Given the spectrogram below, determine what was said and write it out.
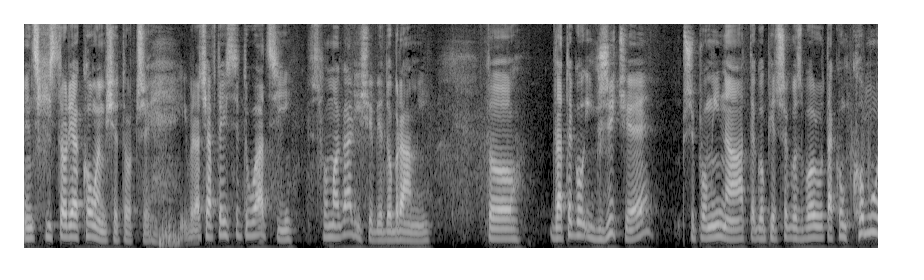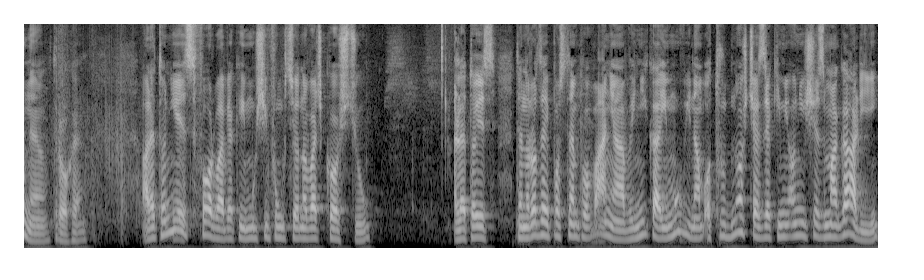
Więc historia kołem się toczy. I bracia w tej sytuacji wspomagali siebie dobrami. To dlatego ich życie przypomina tego pierwszego zboru taką komunę trochę. Ale to nie jest forma, w jakiej musi funkcjonować Kościół, ale to jest ten rodzaj postępowania, wynika i mówi nam o trudnościach, z jakimi oni się zmagali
